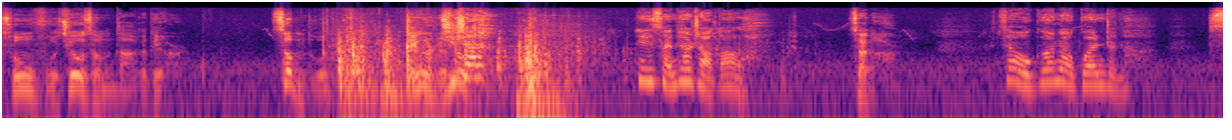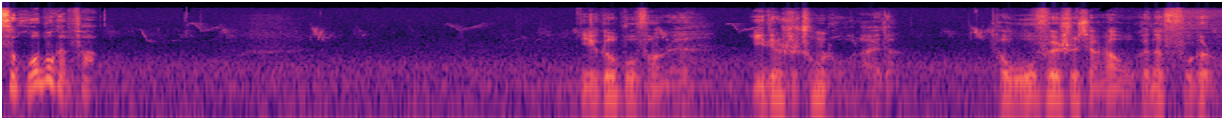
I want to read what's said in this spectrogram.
松府就这么大个地儿，这么多地，连个人都。岐山，那个散条找到了，在哪儿？在我哥那儿关着呢，死活不肯放。你哥不放人，一定是冲着我来的，他无非是想让我跟他服个软。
